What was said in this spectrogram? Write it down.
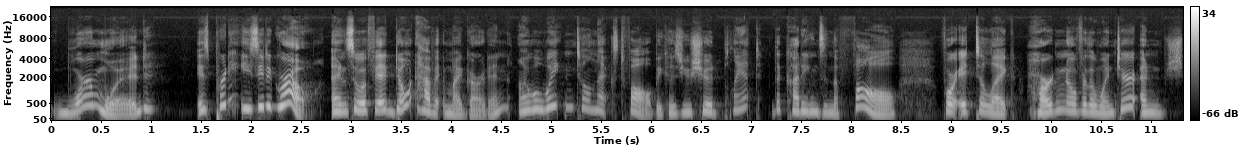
wormwood is pretty easy to grow. And so, if I don't have it in my garden, I will wait until next fall because you should plant the cuttings in the fall for it to like harden over the winter and sh-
